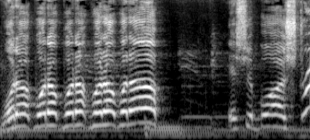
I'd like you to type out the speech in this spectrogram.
What up, what up, what up, what up, what up? It's your boy Street.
